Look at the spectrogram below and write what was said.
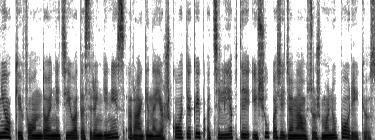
Njoki fondo inicijuotas renginys ragina ieškoti, kaip atsiliepti į šių pažeidžiamiausių žmonių poreikius.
